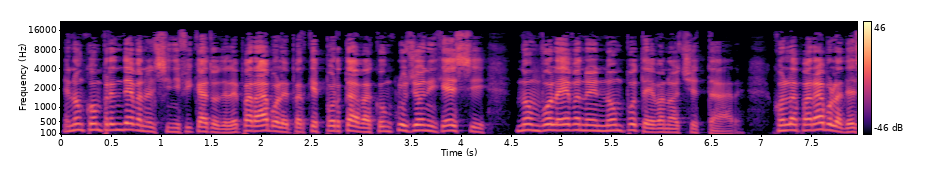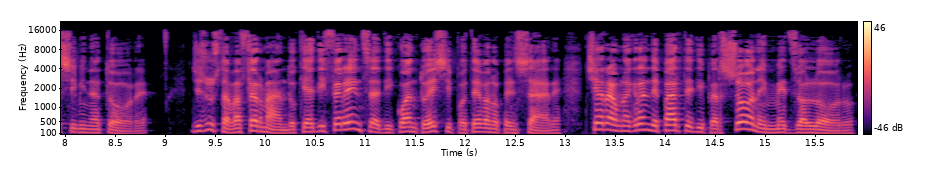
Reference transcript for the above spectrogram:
e non comprendevano il significato delle parabole perché portava a conclusioni che essi non volevano e non potevano accettare. Con la parabola del seminatore Gesù stava affermando che a differenza di quanto essi potevano pensare, c'era una grande parte di persone in mezzo a loro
